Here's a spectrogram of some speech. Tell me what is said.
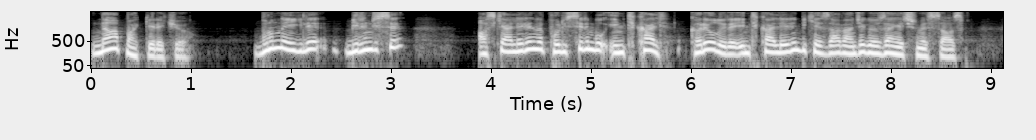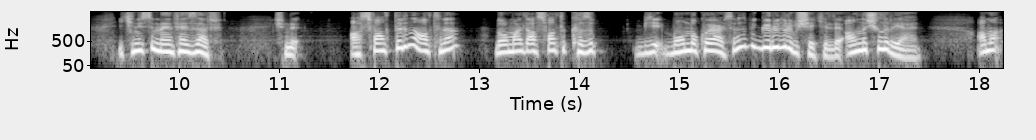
Ne yapmak gerekiyor? Bununla ilgili birincisi askerlerin ve polislerin bu intikal, karayoluyla intikallerini bir kez daha bence gözden geçirmesi lazım. İkincisi menfezler. Şimdi asfaltların altına normalde asfaltı kazıp bir bomba koyarsanız bu görülür bir şekilde anlaşılır yani. Ama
